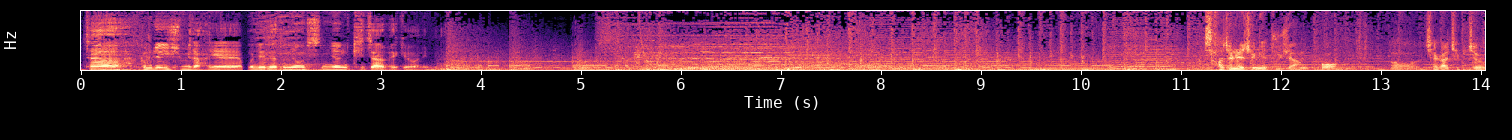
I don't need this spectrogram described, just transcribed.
자, 금주 이슈입니다. 예, 문재인 대통령 신년 기자회견입니다. 사전에 정해두지 않고 어, 제가 직접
